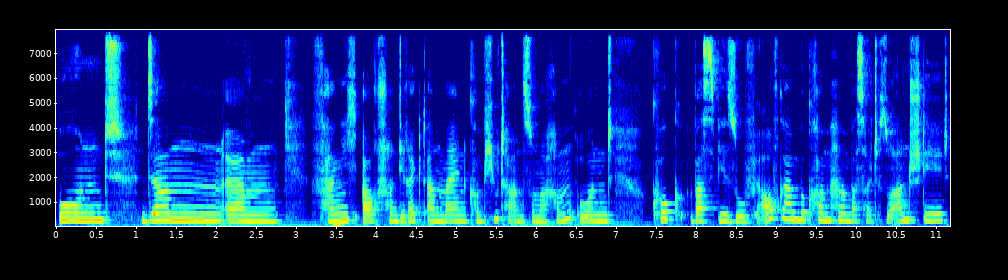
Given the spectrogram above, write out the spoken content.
Und dann ähm, fange ich auch schon direkt an, meinen Computer anzumachen und guck, was wir so für Aufgaben bekommen haben, was heute so ansteht.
